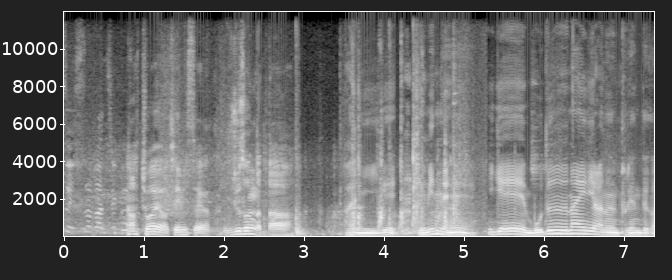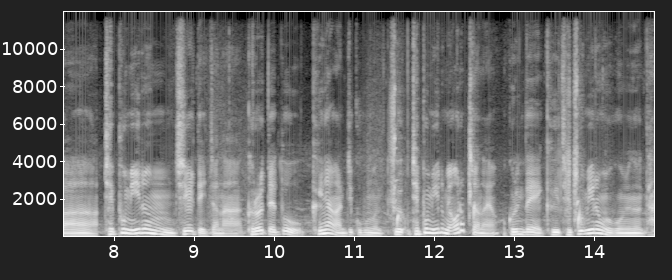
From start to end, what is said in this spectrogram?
수 있어가지고. 아 좋아요. 재밌어요. 우주선 같다. 아니 이게 재밌네. 이게 모드나인이라는 브랜드가 제품 이름 지을 때 있잖아. 그럴 때도 그냥 안 짓고 보면 그 제품 이름이 어렵잖아요. 그런데 그 제품 이름을 보면은 다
